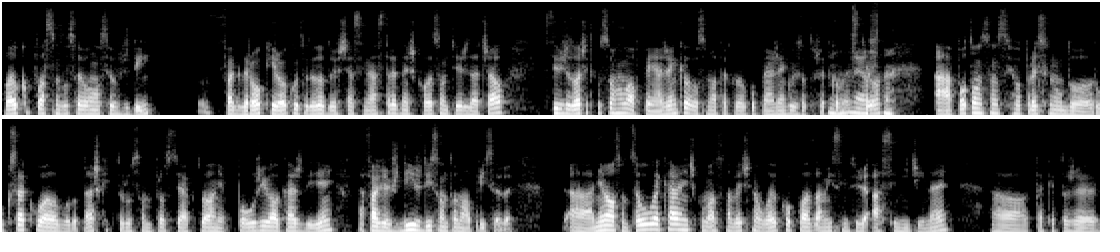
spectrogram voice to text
Leukoplast som so sebou nosil vždy. Fakt roky, roku, to dozadu ešte asi na strednej škole som tiež začal. S tým, že z začiatku som ho mal v peňaženke, lebo som mal takú veľkú peňaženku, že sa to všetko Mm, mestilo. jasné. A potom som si ho presunul do ruksaku alebo do tašky, ktorú som proste aktuálne používal každý deň. A fakt, že vždy, vždy som to mal pri sebe. A nemal som celú lekárničku, mal som tam väčšinou leukoplast a myslím si, že asi nič iné. Takéto, že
